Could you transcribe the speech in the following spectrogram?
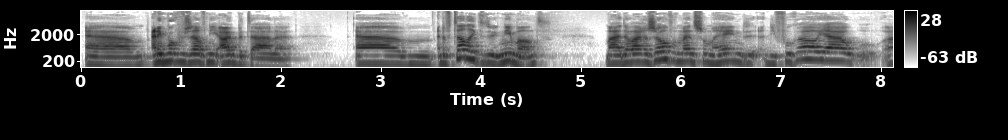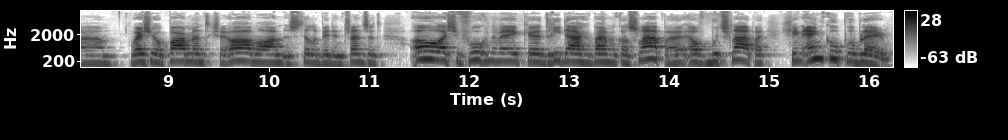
Um, en ik mocht mezelf niet uitbetalen. Um, en dat vertelde ik natuurlijk niemand. Maar er waren zoveel mensen omheen die vroegen: Oh ja, um, where's your apartment? Ik zei: Oh, well, I'm still a bit in transit. Oh, als je volgende week uh, drie dagen bij me kan slapen, of moet slapen, geen enkel probleem.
